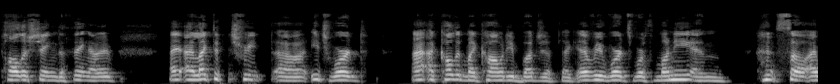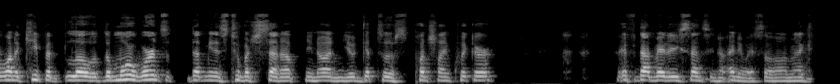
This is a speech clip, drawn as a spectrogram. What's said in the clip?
polishing the thing. I I, I like to treat uh, each word. I, I call it my comedy budget. Like every word's worth money, and so I want to keep it low. The more words, that means it's too much setup, you know, and you'll get to the punchline quicker. If that made any sense, you know. Anyway, so I'm like,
